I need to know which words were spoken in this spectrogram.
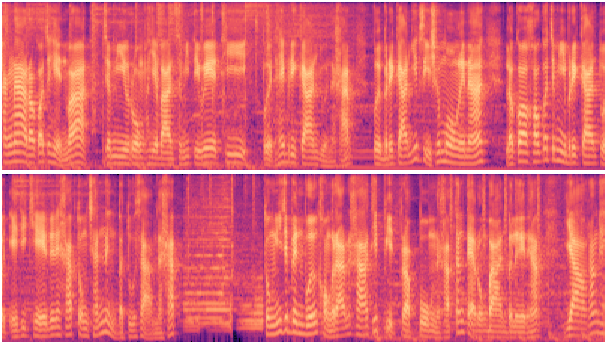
ข้างหน้าเราก็จะเห็นว่าจะมีโรงพยาบาลสมิติเวชที่เปิดให้บริการอยู่นะครับ เปิดบริการ 24 ชั่วโมงเลยนะ แล้วก็เขาก็จะมีบริการตรวจ ATK ด้วยนะครับ ตรงชั้น 1 ประตู 3 นะครับ ตรงนี้จะเป็นเวิร์กของร้านค้าที่ปิดปรับปรุงนะครับตั้งแต่โรงพยาบาลไปเลยนะครับ ยาวทั้งแถ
